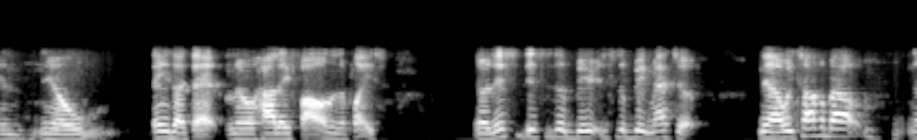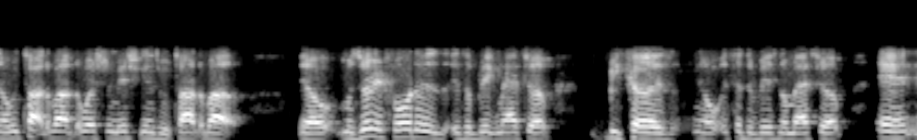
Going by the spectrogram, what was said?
and you know things like that. You know how they fall into place. You know this this is a big this is a big matchup. Now we talk about you know we talked about the Western Michigans. We've talked about you know Missouri Florida is, is a big matchup because you know it's a divisional matchup and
